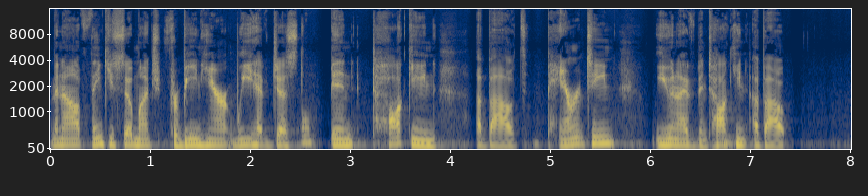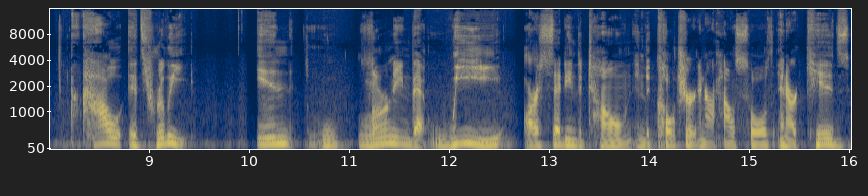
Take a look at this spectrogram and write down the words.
Manal, thank you so much for being here. We have just been talking about parenting. You and I have been talking about how it's really in learning that we are setting the tone in the culture in our household and our kids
